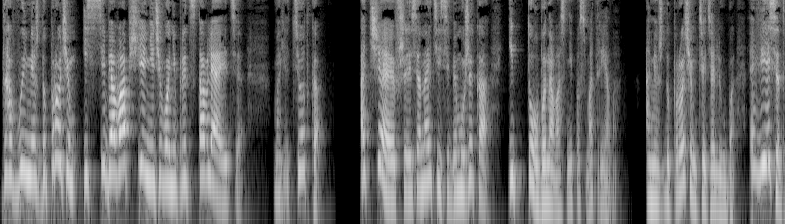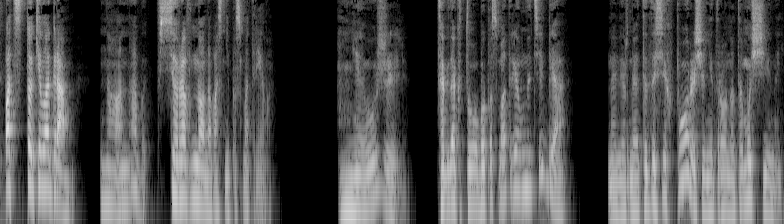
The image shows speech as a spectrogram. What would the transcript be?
Да вы, между прочим, из себя вообще ничего не представляете. Моя тетка, отчаявшаяся найти себе мужика, и то бы на вас не посмотрела. А между прочим, тетя Люба весит под сто килограмм. Но она бы все равно на вас не посмотрела. Неужели? Тогда кто бы посмотрел на тебя? Наверное, ты до сих пор еще не тронута мужчиной.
